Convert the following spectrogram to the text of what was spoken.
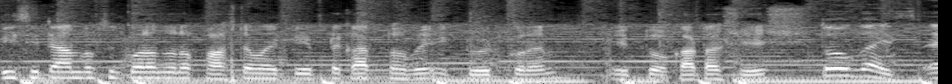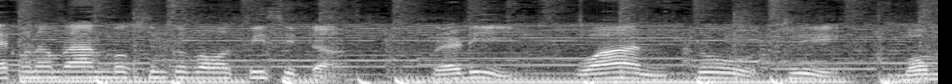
পিসি পিসিটা আনবক্সিং করার জন্য ফার্স্ট আমার টেপটা কাটতে হবে, একটু ওয়েট করেন, এই তো কাটা শেষ। তো গাইস এখন আমরা আনবক্সিং করব আমার পিসিটা ready one two three boom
